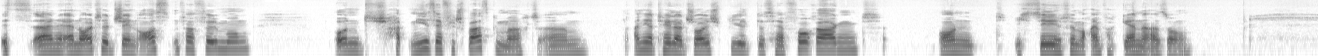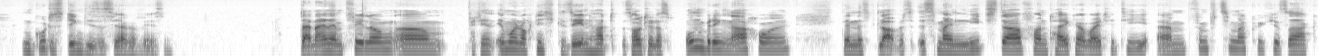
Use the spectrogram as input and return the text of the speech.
Ist eine erneute Jane Austen Verfilmung und hat mir sehr viel Spaß gemacht. Ähm, Anya Taylor-Joy spielt das hervorragend und ich sehe den Film auch einfach gerne. Also ein gutes Ding dieses Jahr gewesen. Dann eine Empfehlung, ähm, wer den immer noch nicht gesehen hat, sollte das unbedingt nachholen, denn ich glaube, es ist mein Liebster von Taika Waititi, ähm, Fünfzimmerküche Sarg.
